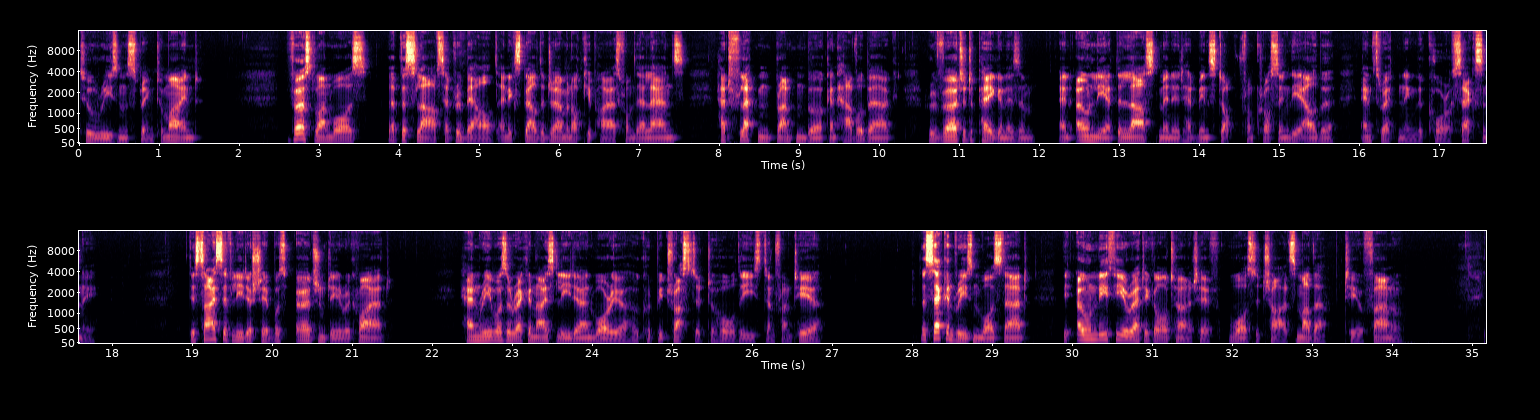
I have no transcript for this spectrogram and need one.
Two reasons spring to mind. The first one was that the Slavs had rebelled and expelled the German occupiers from their lands, had flattened Brandenburg and Havelberg, reverted to paganism, and only at the last minute had been stopped from crossing the Elbe and threatening the core of Saxony. Decisive leadership was urgently required. Henry was a recognized leader and warrior who could be trusted to hold the eastern frontier. The second reason was that the only theoretical alternative was the child's mother, Theophanu.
